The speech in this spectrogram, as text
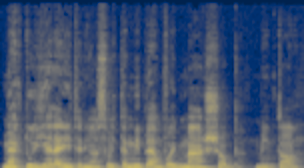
meg tud jeleníteni azt, hogy te miben vagy másabb, mint a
